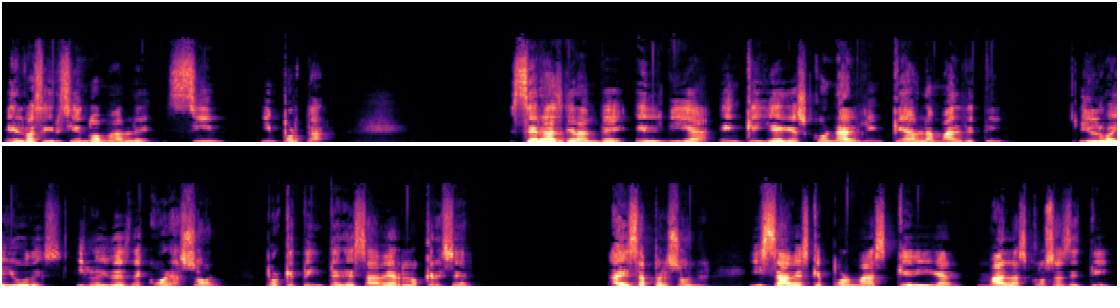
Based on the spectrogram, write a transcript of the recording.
él va a seguir siendo amable sin importar. ¿Serás grande el día en que llegues con alguien que habla mal de ti y lo ayudes? Y lo ayudes de corazón porque te interesa verlo crecer a esa persona. Y sabes que por más que digan malas cosas de ti,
